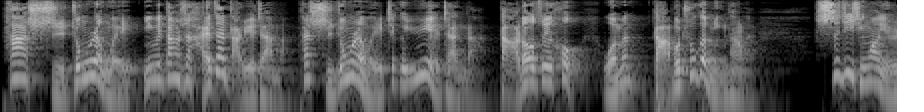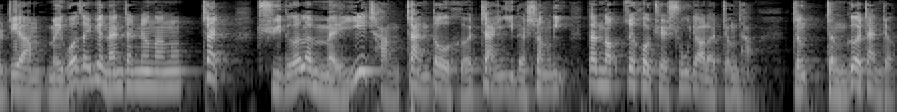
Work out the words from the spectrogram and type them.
他始终认为，因为当时还在打越战嘛，他始终认为这个越战呐，打到最后我们打不出个名堂来。实际情况也是这样，美国在越南战争当中战取得了每一场战斗和战役的胜利，但到最后却输掉了整场整整个战争。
